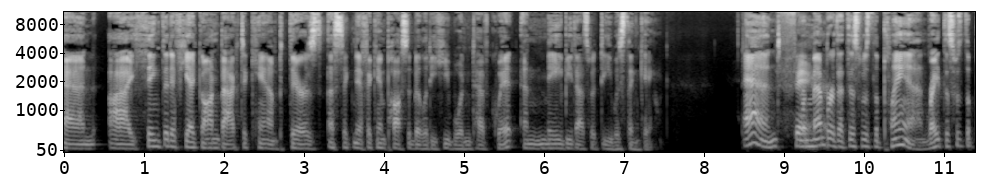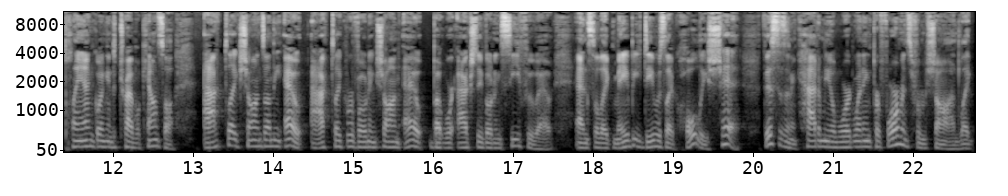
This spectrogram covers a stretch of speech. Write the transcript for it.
And I think that if he had gone back to camp, there's a significant possibility he wouldn't have quit. And maybe that's what Dee was thinking. And Fair. remember that this was the plan, right? This was the plan going into tribal council. Act like Sean's on the out. Act like we're voting Sean out, but we're actually voting Sifu out. And so like maybe Dee was like, holy shit, this is an Academy Award winning performance from Sean. Like,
